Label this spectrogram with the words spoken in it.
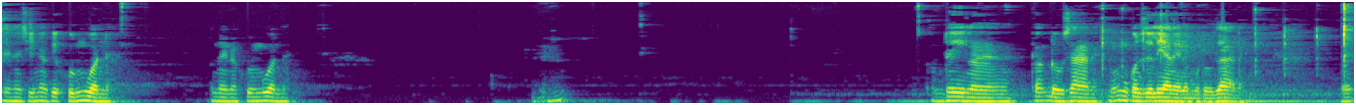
đây là chính là cái khối nguồn này con này là khối nguồn này. Còn đây là các đầu ra này. Mỗi một con dưa le này là một đầu ra này. Đấy.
